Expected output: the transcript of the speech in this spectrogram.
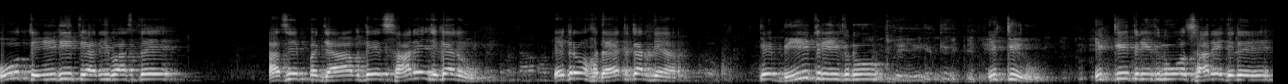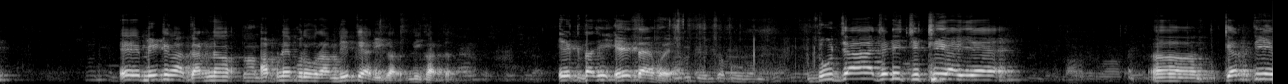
ਉਹ 23 ਦੀ ਤਿਆਰੀ ਵਾਸਤੇ ਅਸੀਂ ਪੰਜਾਬ ਦੇ ਸਾਰੇ ਜ਼ਿਲ੍ਹਿਆਂ ਨੂੰ ਇਧਰੋਂ ਹਦਾਇਤ ਕਰਦੇ ਹਾਂ ਕਿ 20 ਤਰੀਕ ਨੂੰ 21 ਨੂੰ 21 ਤਰੀਕ ਨੂੰ ਉਹ ਸਾਰੇ ਜ਼ਿਲ੍ਹੇ ਇਹ ਮੀਟਿੰਗਾਂ ਕਰਨ ਆਪਣੇ ਪ੍ਰੋਗਰਾਮ ਦੀ ਤਿਆਰੀ ਕਰ ਦੀ ਖਾਤਰ। ਇੱਕ ਤਾਂ ਜੀ ਇਹ ਤੈਅ ਹੋਇਆ। ਦੂਜਾ ਜਿਹੜੀ ਚਿੱਠੀ ਆਈ ਹੈ ਕਿਰਤੀ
